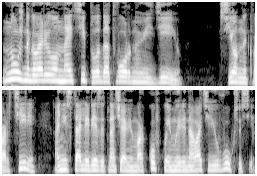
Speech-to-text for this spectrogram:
Нужно, говорил он, найти плодотворную идею. В съемной квартире они стали резать ночами морковку и мариновать ее в уксусе,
